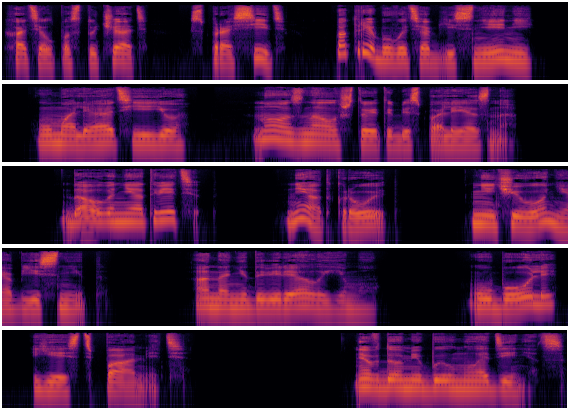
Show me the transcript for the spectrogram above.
Хотел постучать, спросить, потребовать объяснений, умолять ее, но знал, что это бесполезно. Далва не ответит, не откроет, ничего не объяснит. Она не доверяла ему. У боли есть память. В доме был младенец,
